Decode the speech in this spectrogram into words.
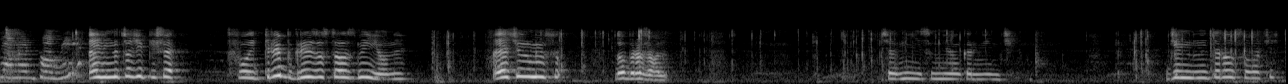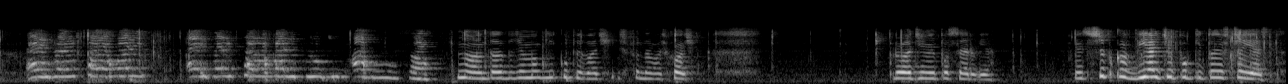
diamentowi? Ej, na czacie pisze Twój tryb gry został zmieniony. A ja ciągle su- Dobra, żal. Ciągnienie są nieogarnięci. Idziemy do Netheru zobaczyć? Ej, zainstalowali... Ej, zainstalowali plugin shop. No, teraz będziemy mogli kupywać i sprzedawać. Chodź. Prowadzimy po serwie. Więc szybko wbijajcie, póki to jeszcze jest.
